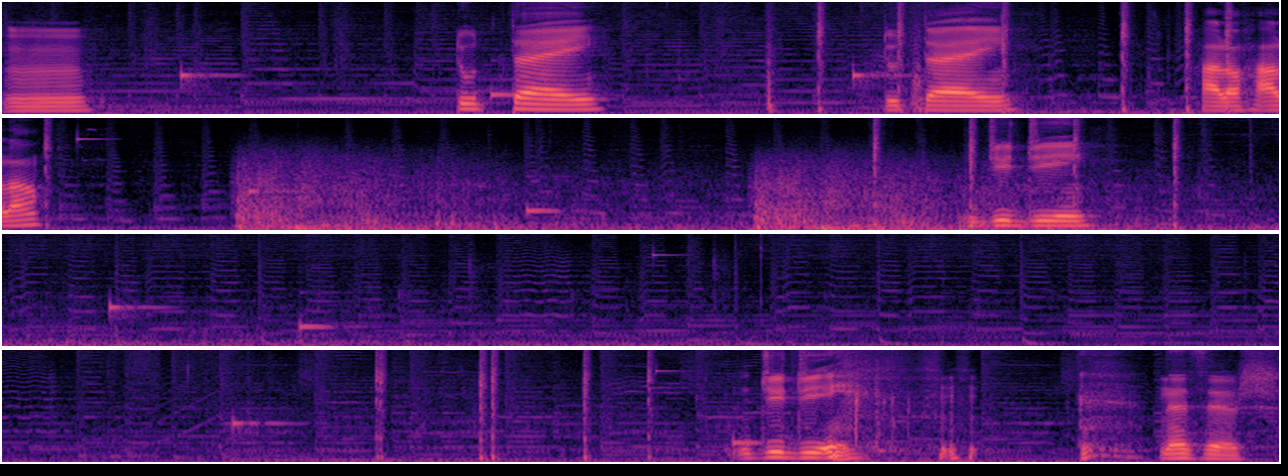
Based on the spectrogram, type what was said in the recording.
Mm. Tutaj. Tutaj. Halo, halo. GG. GG. no cóż.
